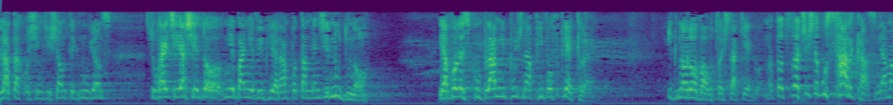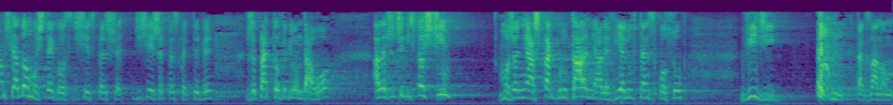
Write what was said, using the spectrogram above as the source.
w latach 80., mówiąc, słuchajcie, ja się do nieba nie wybieram, bo tam będzie nudno. Ja wolę z kumplami pójść na piwo w piekle. ignorował coś takiego. No to, to oczywiście to był sarkazm. Ja mam świadomość tego z dzisiejszej perspektywy, że tak to wyglądało, ale w rzeczywistości może nie aż tak brutalnie, ale wielu w ten sposób widzi tak, zwaną,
